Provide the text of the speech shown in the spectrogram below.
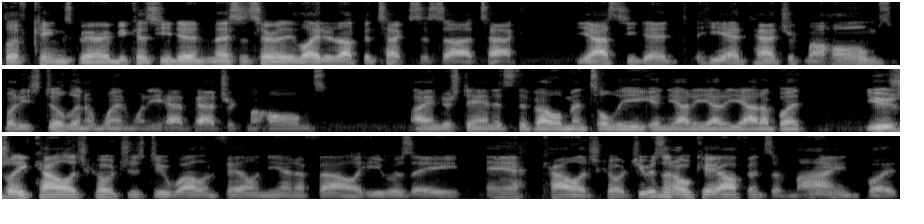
Cliff Kingsbury, because he didn't necessarily light it up at Texas uh, Tech. Yes, he did. He had Patrick Mahomes, but he still didn't win when he had Patrick Mahomes. I understand it's developmental league and yada yada yada, but usually college coaches do well and fail in the NFL. He was a eh, college coach. He was an okay offensive mind, but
